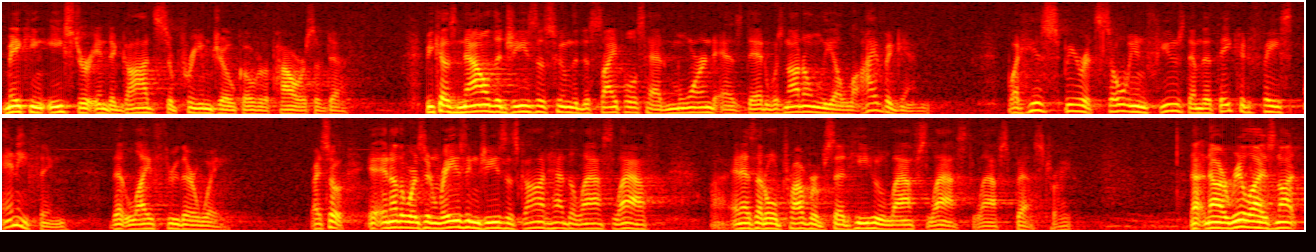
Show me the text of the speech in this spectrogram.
making Easter into God's supreme joke over the powers of death. Because now the Jesus whom the disciples had mourned as dead was not only alive again, but his spirit so infused them that they could face anything that life threw their way. Right? So, in other words, in raising Jesus, God had the last laugh uh, and as that old proverb said, he who laughs last laughs best, right? Now, now, I realize not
